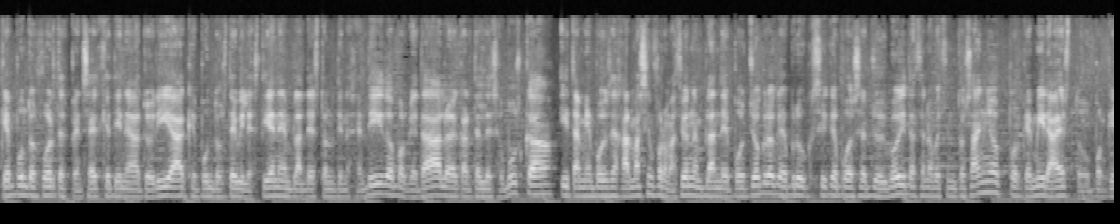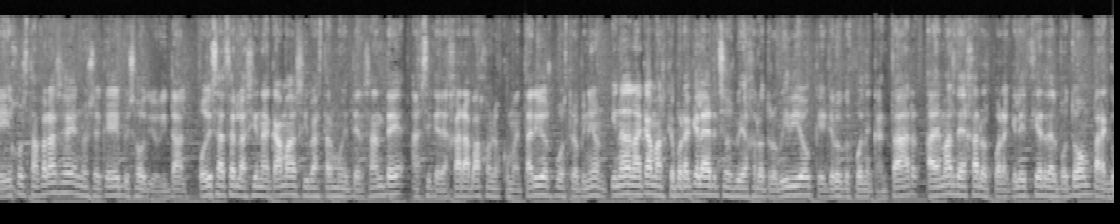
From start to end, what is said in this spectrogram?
qué puntos fuertes pensáis que tiene la teoría, qué puntos débiles tiene, en plan de esto no tiene sentido, porque tal, lo del cartel de se busca. Y también podéis dejar más información en plan de, pues yo creo que Brook sí que puede ser Joy Boy hace 900 años porque mira esto, porque dijo esta frase no sé qué episodio y tal. Podéis hacerlo así en Nakamas y va a estar muy interesante, así que dejar abajo en los comentarios vuestra opinión. Y nada Nakamas, que por aquí a la derecha os voy a dejar otro vídeo que creo que os puede encantar, además de dejaros por aquí a la izquierda el botón para que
